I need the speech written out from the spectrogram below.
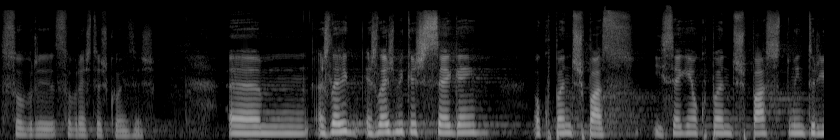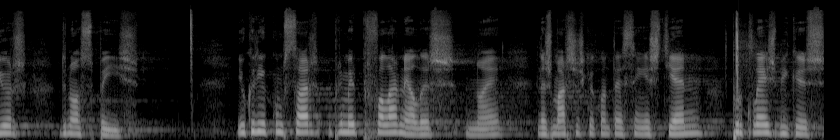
sobre, sobre estas coisas. As, as lésbicas seguem ocupando espaço e seguem ocupando espaço do interior do nosso país. Eu queria começar primeiro por falar nelas, não é? Nas marchas que acontecem este ano, porque lésbicas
